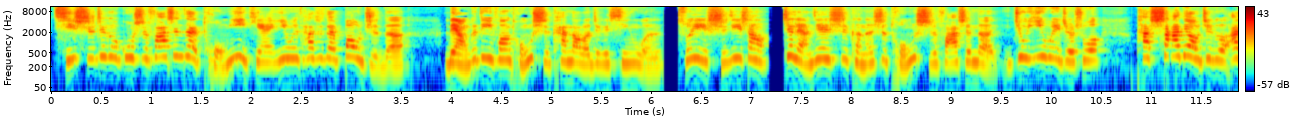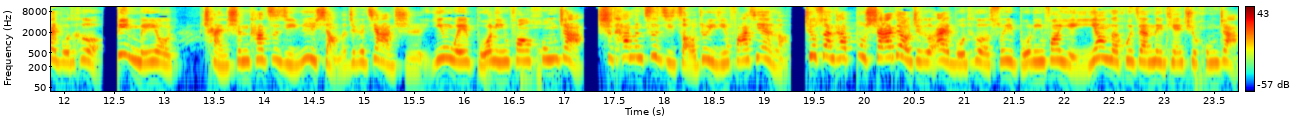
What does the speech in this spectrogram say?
其实这个故事发生在同一天，因为他是在报纸的两个地方同时看到了这个新闻，所以实际上这两件事可能是同时发生的，就意味着说他杀掉这个艾伯特，并没有。产生他自己预想的这个价值，因为柏林方轰炸是他们自己早就已经发现了。就算他不杀掉这个艾伯特，所以柏林方也一样的会在那天去轰炸，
